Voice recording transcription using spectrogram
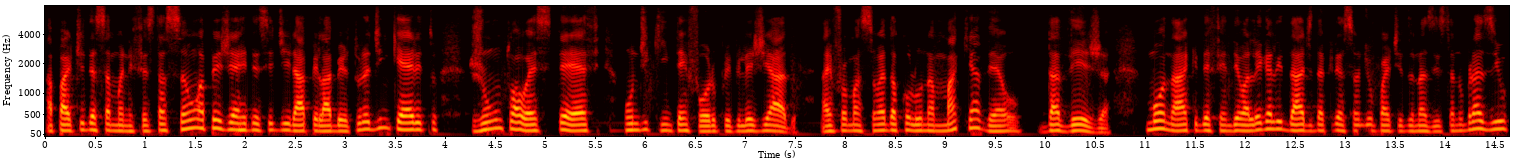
A partir dessa manifestação, a PGR decidirá pela abertura de inquérito junto ao STF, onde Kim tem foro privilegiado. A informação é da coluna Maquiavel, da Veja. Monark defendeu a legalidade da criação de um partido nazista no Brasil,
